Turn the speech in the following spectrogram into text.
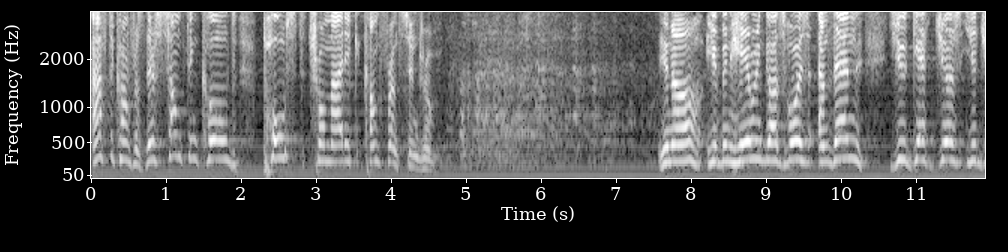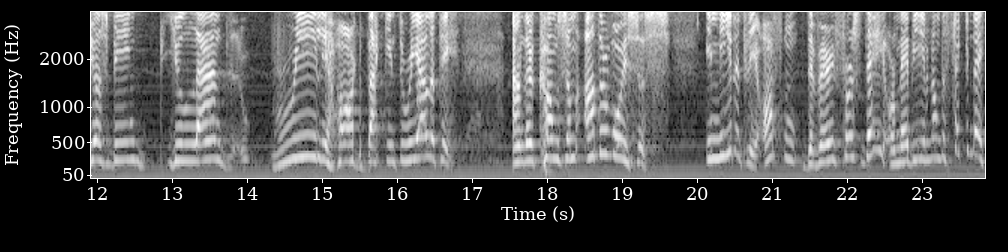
after conference, there's something called post traumatic conference syndrome. You know, you've been hearing God's voice, and then you get just, you're just being, you land really hard back into reality. And there come some other voices immediately, often the very first day, or maybe even on the second day.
